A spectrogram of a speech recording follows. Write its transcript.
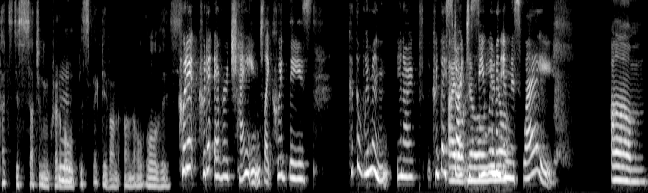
that's just such an incredible mm. perspective on on all, all of this. Could it could it ever change? Like could these could the women you know could they start to see women you know, in this way? Um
